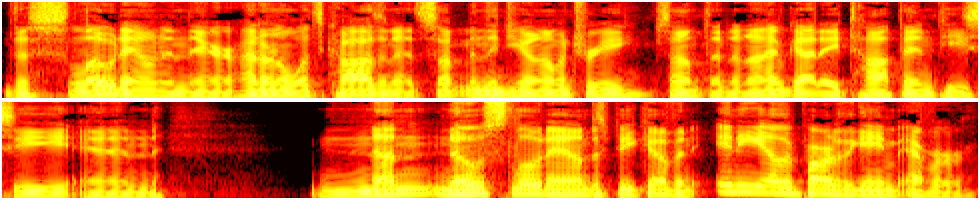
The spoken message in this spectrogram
the slowdown in there, I don't know what's causing it. Something in the geometry, something. And I've got a top end PC and none no slowdown to speak of in any other part of the game ever.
